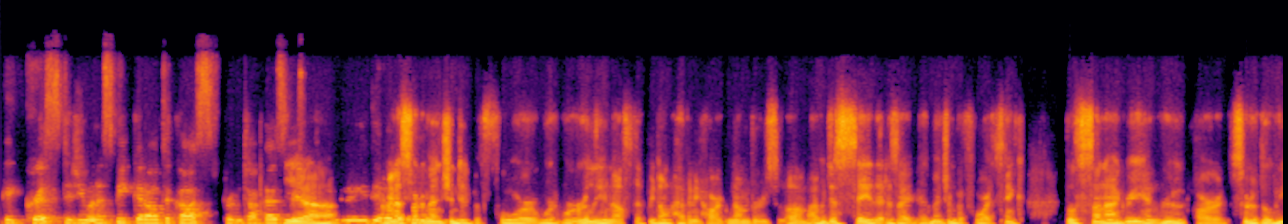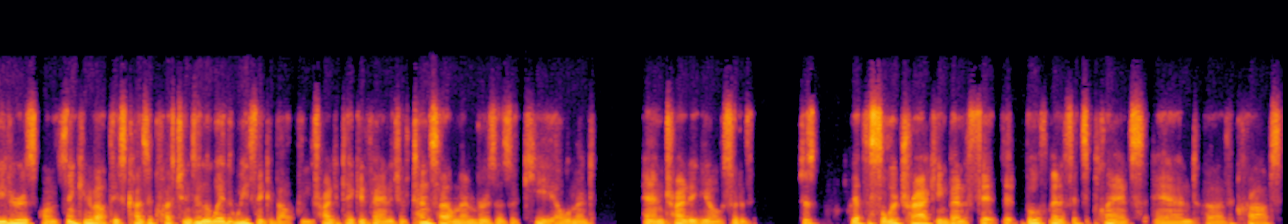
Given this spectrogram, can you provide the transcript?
Okay, Chris, did you want to speak at all to costs from Takas? Yeah, I mean, I sort of mentioned it before. We're, we're early enough that we don't have any hard numbers. Um, I would just say that, as I, I mentioned before, I think both Sun Agri and RUTE are sort of the leaders on thinking about these kinds of questions in the way that we think about them, trying to take advantage of tensile members as a key element and trying to, you know, sort of just get the solar tracking benefit that both benefits plants and uh, the crops.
